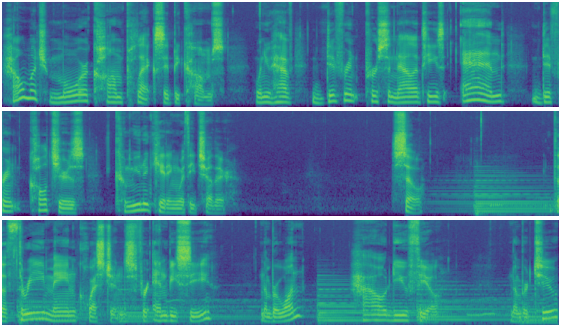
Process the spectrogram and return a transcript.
how much more complex it becomes when you have different personalities and different cultures communicating with each other. So, the three main questions for NVC number one, how do you feel? Number two,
